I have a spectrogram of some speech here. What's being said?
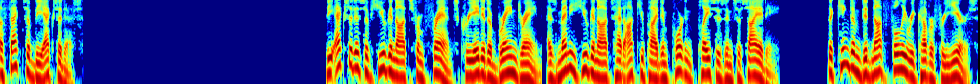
Effects of the Exodus The exodus of Huguenots from France created a brain drain, as many Huguenots had occupied important places in society. The kingdom did not fully recover for years.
